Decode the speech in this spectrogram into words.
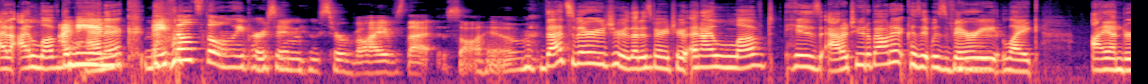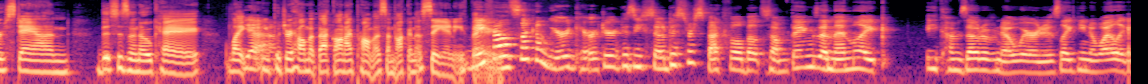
and I love the I mean, panic. Mayfeld's the only person who survives that saw him. That's very true. That is very true. And I loved his attitude about it because it was very Mm-hmm. like, I understand this isn't okay. Like, Yeah. you put your helmet back on. I promise I'm not going to say anything. Mayfeld's like a weird character because he's so disrespectful about some things, and then like he comes out of nowhere and is like, you know what? Like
